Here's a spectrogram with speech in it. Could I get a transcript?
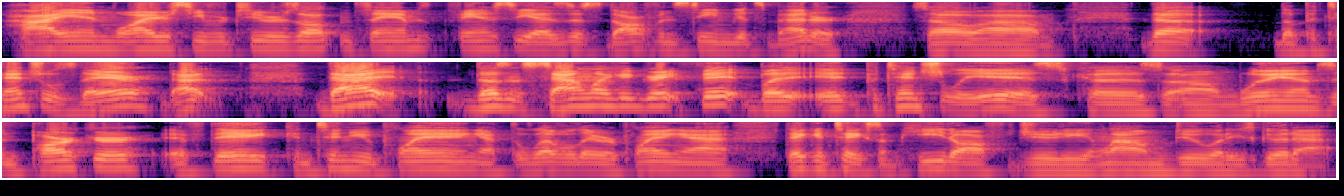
high end wide receiver two result in fam- fantasy as this Dolphins team gets better. So um, the the potential's there. That that doesn't sound like a great fit, but it potentially is because um, Williams and Parker, if they continue playing at the level they were playing at, they can take some heat off Jeudy and allow him to do what he's good at.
